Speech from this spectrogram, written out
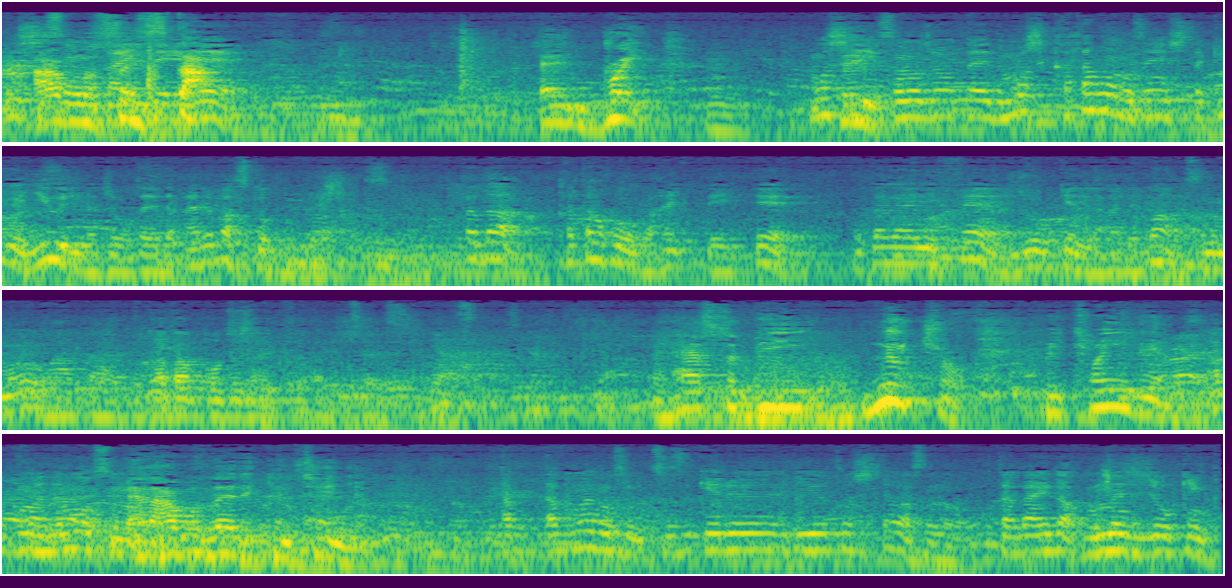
もし I そ will の say 体勢 stop で and break. もしその状態でもし片方の選手だけが有利な状態であればストップをします。ただ片方が入っていてお互いにフェアな条件であればそのままワークアウトで片っぽずつ入ってた It has to be neutral between them. あくまでもその And I will let it continue. ああくまでもその続ける理由としてはそのお互いが同じ条件下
